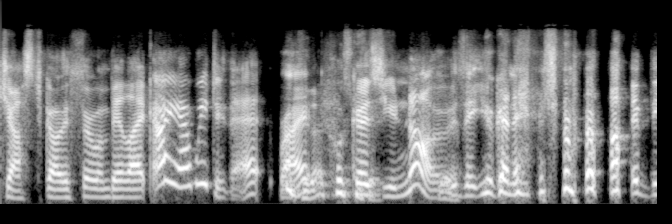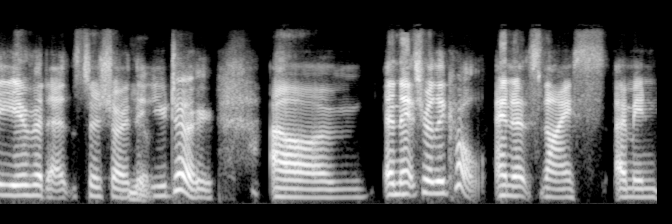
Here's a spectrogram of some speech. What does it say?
just go through and be like, oh, yeah, we do that, right? Because you know yeah. that you're going to have to provide the evidence to show that you do. Um, and that's really cool. And it's nice. I mean,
